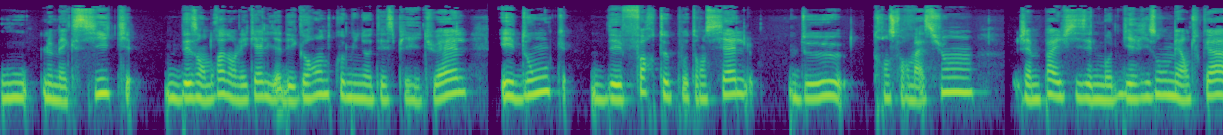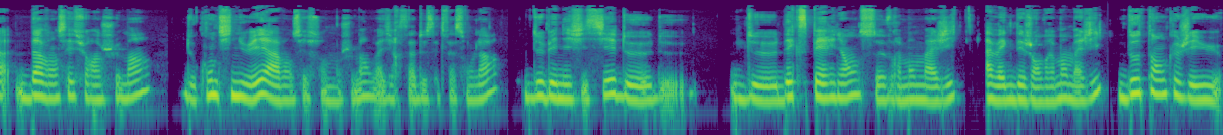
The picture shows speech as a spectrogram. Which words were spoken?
ou le Mexique, des endroits dans lesquels il y a des grandes communautés spirituelles et donc des fortes potentiels de transformation, j'aime pas utiliser le mot de guérison, mais en tout cas d'avancer sur un chemin, de continuer à avancer sur mon chemin, on va dire ça de cette façon-là, de bénéficier de, de, d'expériences vraiment magiques avec des gens vraiment magiques. D'autant que j'ai eu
